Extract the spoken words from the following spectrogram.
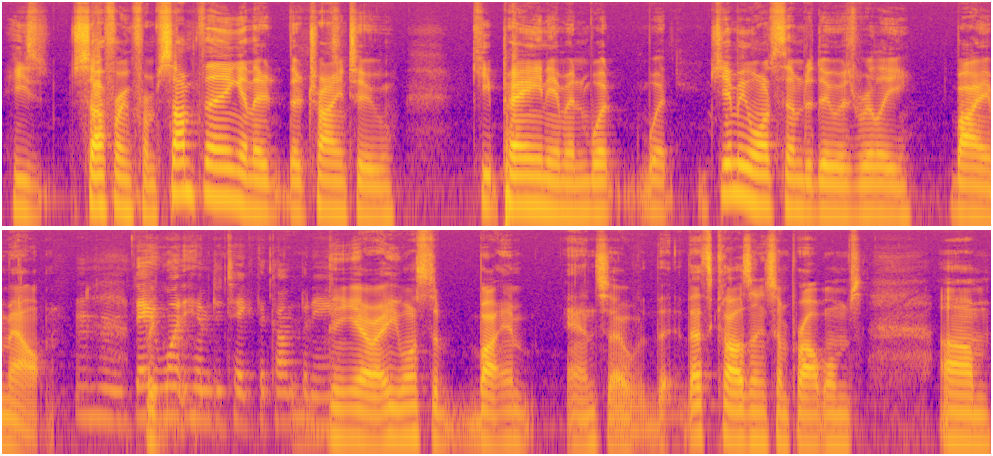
He's suffering from something, and they're they're trying to keep paying him. And what what Jimmy wants them to do is really buy him out. Mhm. They But- want him to take the company. Yeah, right, he wants to buy him, and so th- that's causing some problems. Um,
